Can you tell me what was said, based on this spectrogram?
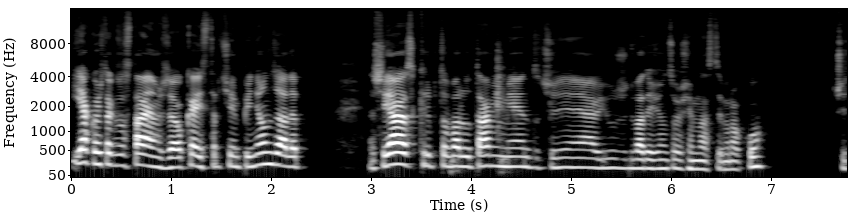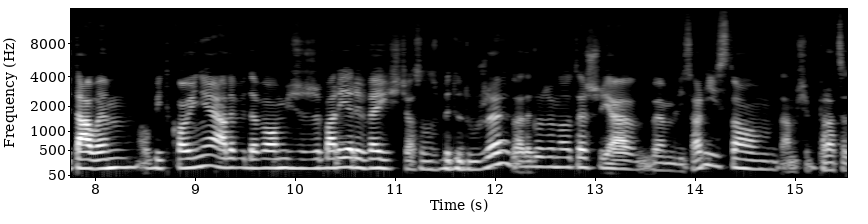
i jakoś tak zostałem, że ok, straciłem pieniądze, ale znaczy ja z kryptowalutami miałem do czynienia już w 2018 roku. Czytałem o Bitcoinie, ale wydawało mi się, że bariery wejścia są zbyt duże, dlatego że no też ja byłem licealistą, tam się praca,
